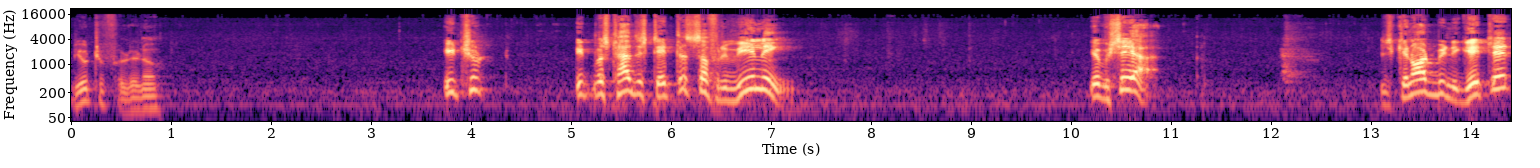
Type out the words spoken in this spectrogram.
Beautiful, you know. It should, it must have the status of revealing a Vishaya which cannot be negated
